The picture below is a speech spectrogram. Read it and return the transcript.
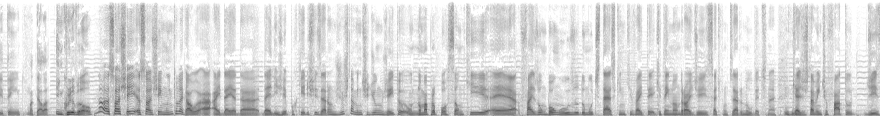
que tem uma tela incrível? Não, eu só achei, eu só achei muito legal a, a ideia da, da LG, porque eles fizeram justamente de um jeito, um- numa proporção que é, faz um bom uso do multitasking que, vai ter, que tem no Android 7.0 Nougat, né? Que é justamente o fato de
